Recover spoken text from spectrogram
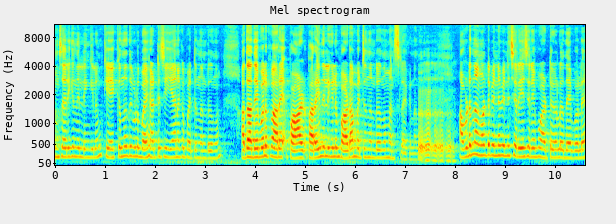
സംസാരിക്കുന്നില്ലെങ്കിലും കേൾക്കുന്നത് ഇവൾ ബൈഹാർട്ട് ചെയ്യാനൊക്കെ പറ്റുന്നുണ്ടെന്നും അത് അതേപോലെ പറയുന്നില്ലെങ്കിലും പാടാൻ പറ്റുന്നുണ്ടെന്നും മനസ്സിലാക്കണം മനസ്സിലാക്കുന്നത് അവിടുന്ന് അങ്ങോട്ട് പിന്നെ പിന്നെ ചെറിയ ചെറിയ പാട്ടുകൾ ഇതേപോലെ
